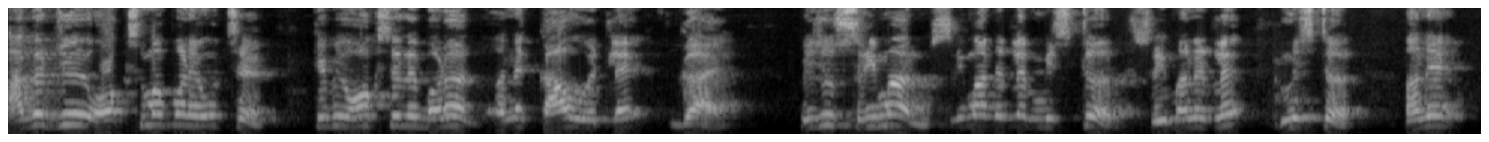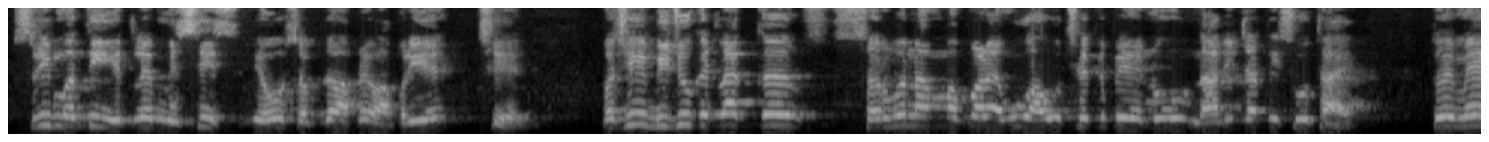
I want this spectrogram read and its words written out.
આગળ જે ઓક્સમાં પણ એવું છે કે ભાઈ ઓક્સ એટલે બળદ અને કાવ એટલે ગાય. બીજું શ્રીમાન. શ્રીમાન એટલે મિસ્ટર. શ્રીમાન એટલે મિસ્ટર. અને શ્રીમતી એટલે મિસિસ એવો શબ્દ આપણે વાપરીએ છીએ. પછી બીજું કેટલાક સર્વનામમાં પણ એવું આવું છે કે ભાઈ એનું નારી જાતિ શું થાય? તો એ મેં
